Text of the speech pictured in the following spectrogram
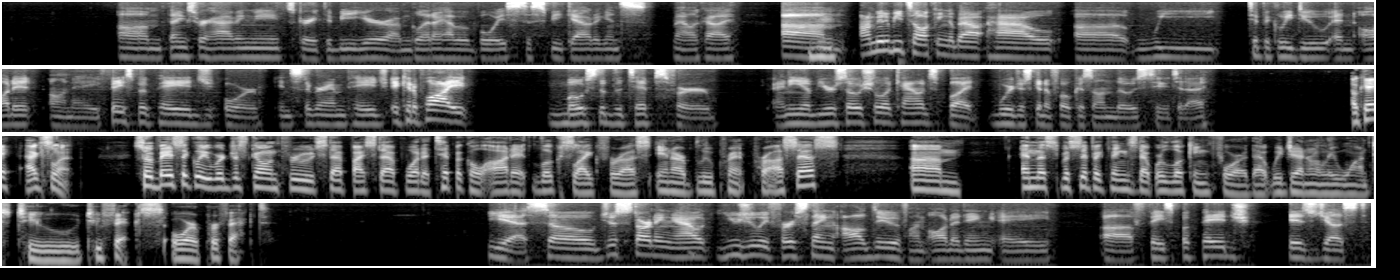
Um, thanks for having me. It's great to be here. I'm glad I have a voice to speak out against Malachi. Um, mm-hmm. I'm going to be talking about how uh, we typically do an audit on a Facebook page or Instagram page. It could apply most of the tips for any of your social accounts, but we're just going to focus on those two today. Okay, excellent. So basically, we're just going through step by step what a typical audit looks like for us in our blueprint process, um, and the specific things that we're looking for that we generally want to to fix or perfect. Yeah. So just starting out, usually first thing I'll do if I'm auditing a uh, Facebook page is just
